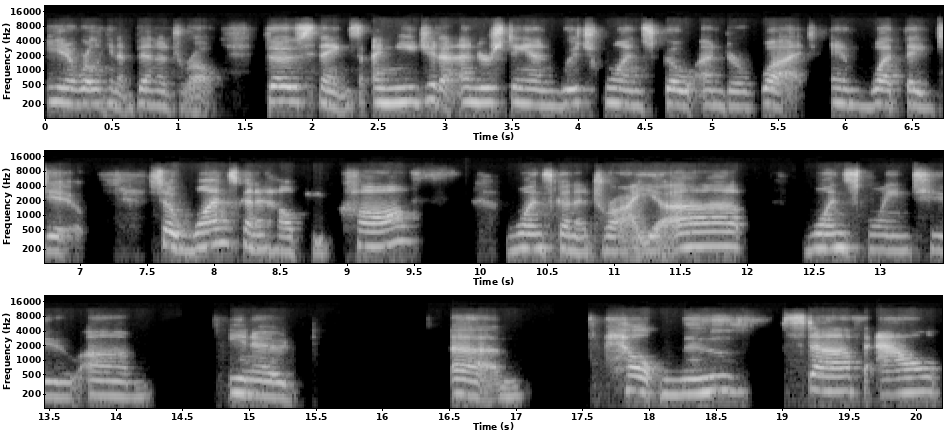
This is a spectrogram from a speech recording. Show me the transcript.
you know, we're looking at Benadryl, those things. I need you to understand which ones go under what and what they do. So one's going to help you cough, one's going to dry you up, one's going to, um, you know, um, help move stuff out.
